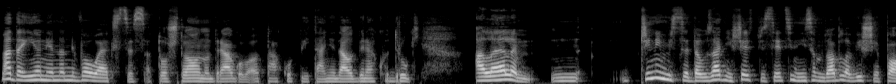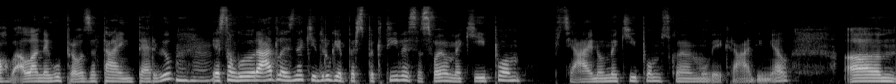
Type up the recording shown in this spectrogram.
Mada i on je na nivou ekscesa, to što je on odreagovao tako pitanje, da li bi neko drugi. Ali, elem, čini mi se da u zadnjih šest mjeseci nisam dobila više pohvala nego upravo za taj intervju, mm -hmm. jer sam ga uradila iz neke druge perspektive sa svojom ekipom, sjajnom ekipom s kojom uvijek radim, jel? Um,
